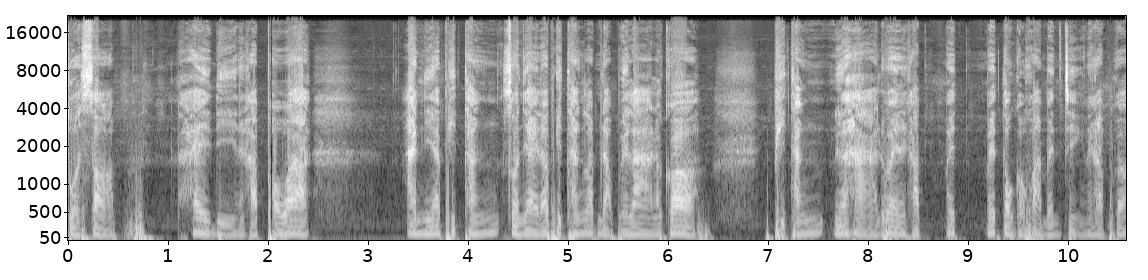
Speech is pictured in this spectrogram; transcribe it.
ตรวจสอบให้ดีนะครับ เพราะว่าอันนี้ผิดทั้งส่วนใหญ่แล้วผิดทั้งลำดับเวลา แล้วก็ผิดทั้งเนื้อหาด้วยนะครับ ไม่ไม่ตรงกับความเป็นจริงนะครับ ก็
